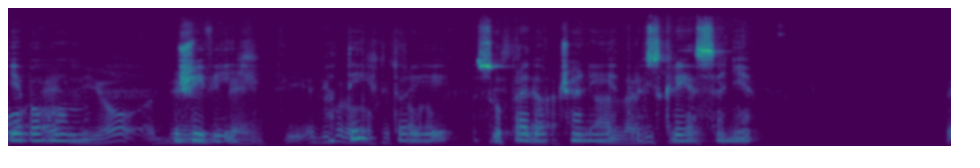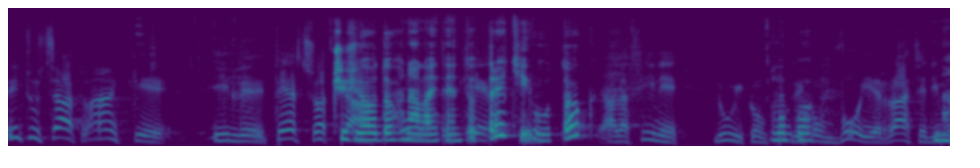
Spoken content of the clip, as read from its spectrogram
je Bohom živých a tých, ktorí sú predurčení pre skriesenie. Čiže odohnal aj tento tretí útok, lebo no,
